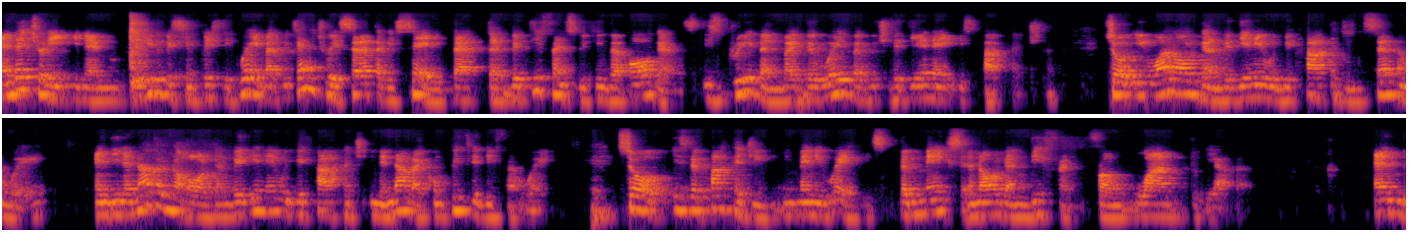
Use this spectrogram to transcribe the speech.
And actually, in a, a little bit simplistic way, but we can actually certainly say that uh, the difference between the organs is driven by the way by which the DNA is packaged. So in one organ, the DNA will be packaged in a certain way, and in another organ, the DNA will be packaged in another completely different way. So it's the packaging in many ways that makes an organ different from one to the other. And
